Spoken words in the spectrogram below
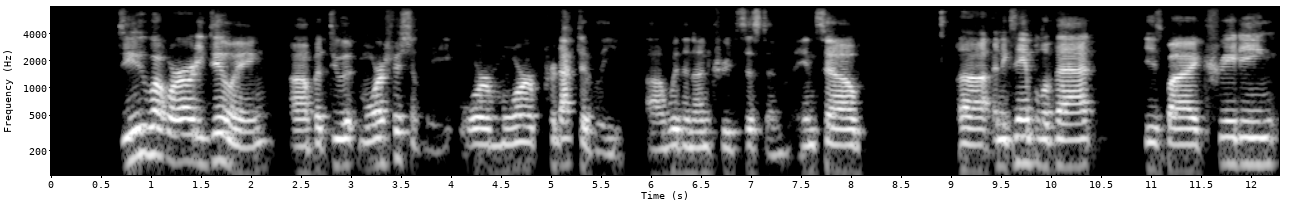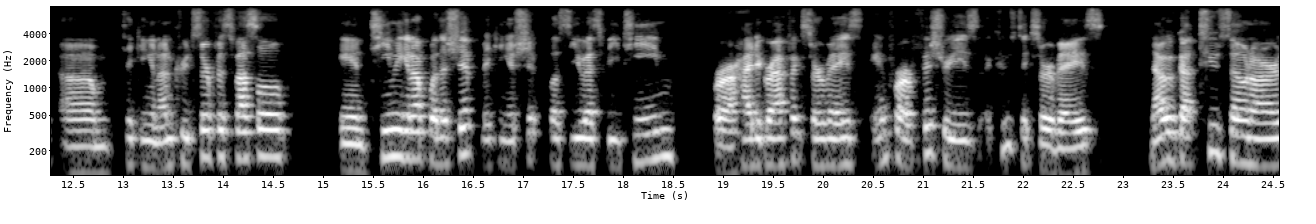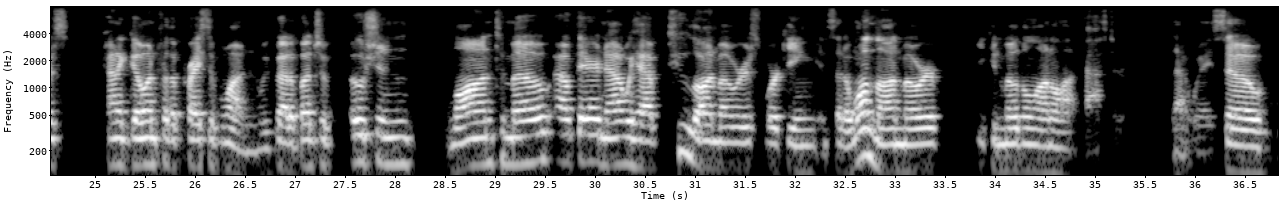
do what we're already doing, uh, but do it more efficiently or more productively uh, with an uncrewed system. And so uh, an example of that is by creating, um, taking an uncrewed surface vessel and teaming it up with a ship, making a ship plus USV team for our hydrographic surveys and for our fisheries acoustic surveys. Now we've got two sonars kind of going for the price of one. We've got a bunch of ocean lawn to mow out there. Now we have two lawnmowers working instead of one lawnmower. You can mow the lawn a lot faster that way. So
